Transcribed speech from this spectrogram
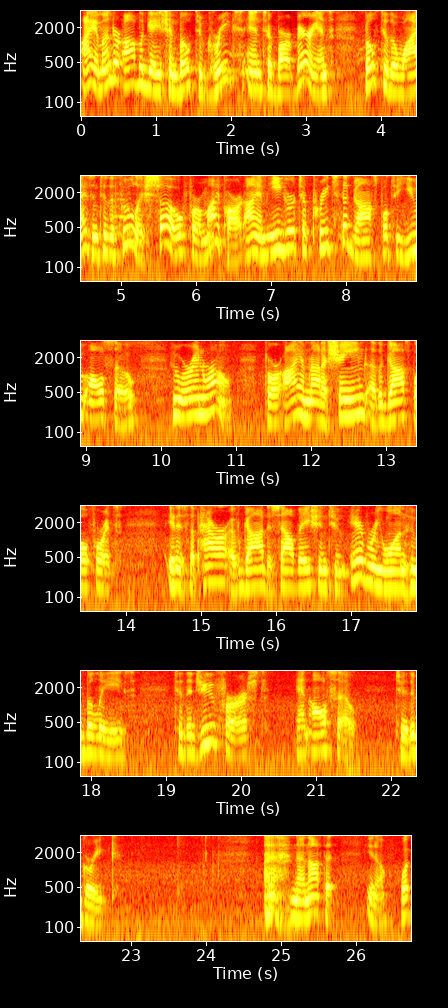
I am under obligation both to Greeks and to barbarians, both to the wise and to the foolish. So, for my part, I am eager to preach the gospel to you also who are in Rome. For I am not ashamed of the gospel, for it's, it is the power of God to salvation to everyone who believes, to the Jew first, and also to the Greek. now, not that, you know, what.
